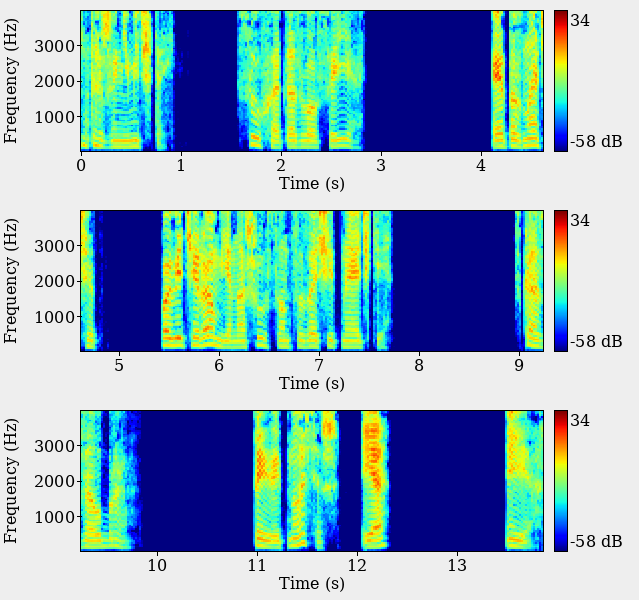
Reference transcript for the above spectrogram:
даже не мечтай. Сухо отозвался я. Это значит, по вечерам я ношу солнцезащитные очки. Сказал Брэм. Ты ведь носишь, я? Я.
